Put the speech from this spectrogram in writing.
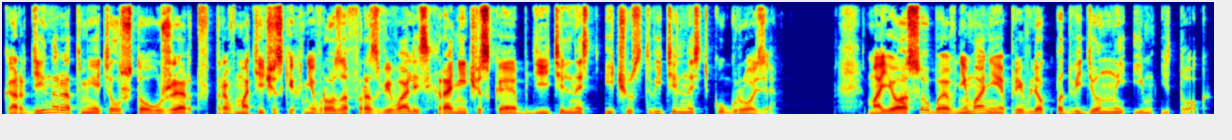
Кардинер отметил, что у жертв травматических неврозов развивались хроническая бдительность и чувствительность к угрозе. Мое особое внимание привлек подведенный им итог.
